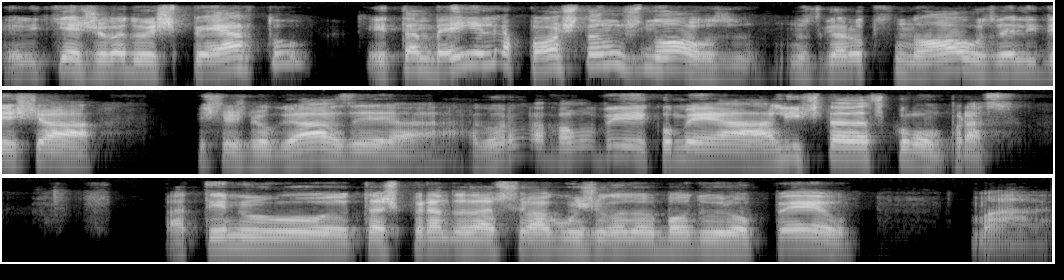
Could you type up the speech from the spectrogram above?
ele quer jogador esperto e também ele aposta nos novos, nos garotos novos, ele deixa, deixa jogar. Agora vamos ver como é a lista das compras. Tá tendo, tá esperando algum jogador bom do europeu, mas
